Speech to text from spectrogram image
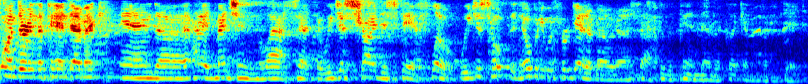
one during the pandemic, and uh, I had mentioned in the last set that we just tried to stay afloat. We just hoped that nobody would forget about us after the pandemic, like everybody did.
